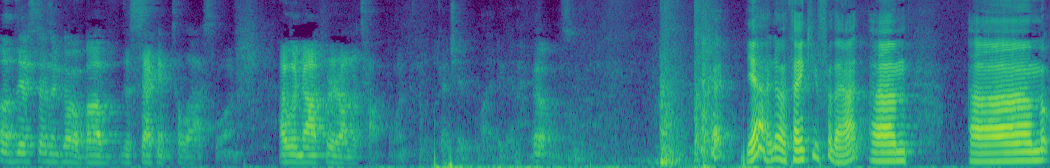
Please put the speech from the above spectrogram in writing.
of this doesn't go above the second to last one. I would not put it on the top one. Got you light again. Oh. Okay. Yeah, no, thank you for that. Um, um,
